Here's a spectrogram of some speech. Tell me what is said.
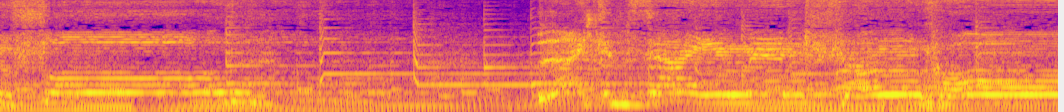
to fold like a diamond from gold.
